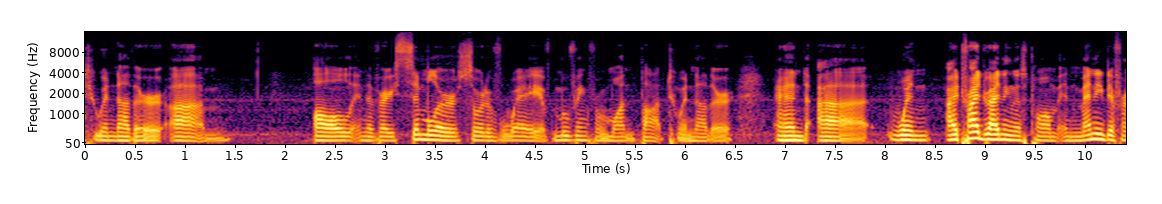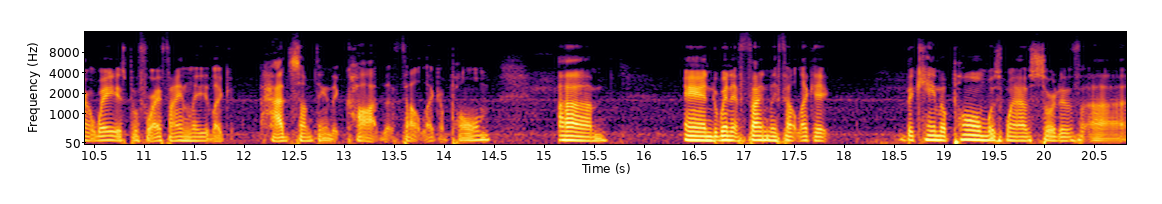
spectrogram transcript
to another. Um, all in a very similar sort of way of moving from one thought to another. And uh, when I tried writing this poem in many different ways before I finally like had something that caught that felt like a poem, um, and when it finally felt like it became a poem was when I was sort of uh,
